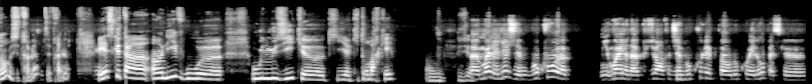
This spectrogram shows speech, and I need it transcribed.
Non, mais c'est très bien, c'est très bien. Et est-ce que tu as un, un livre ou, euh, ou une musique euh, qui, qui t'ont marqué? Euh, moi, les livres, j'aime beaucoup. ouais, il y en a plusieurs. En fait, j'aime beaucoup les Paulo Coelho parce que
